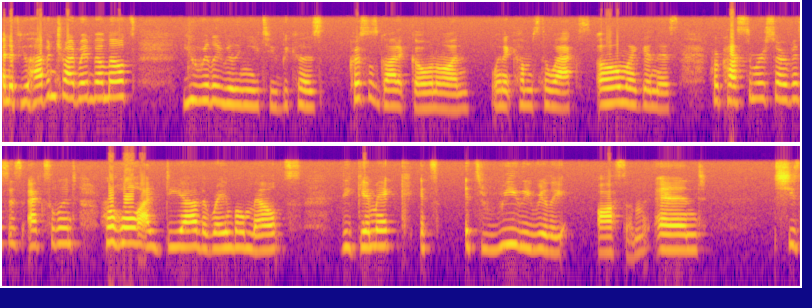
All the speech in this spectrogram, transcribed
And if you haven't tried Rainbow Melts, you really, really need to because Crystal's got it going on when it comes to wax. Oh my goodness. Her customer service is excellent. Her whole idea, the Rainbow Melts, the gimmick, it's it's really, really awesome. And she's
